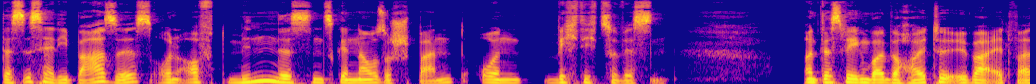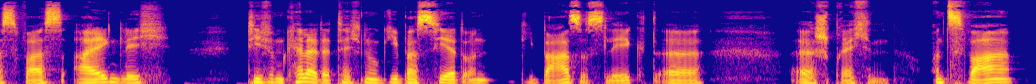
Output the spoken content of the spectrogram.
das ist ja die Basis und oft mindestens genauso spannend und wichtig zu wissen. Und deswegen wollen wir heute über etwas, was eigentlich tief im Keller der Technologie passiert und die Basis legt, äh, äh, sprechen. Und zwar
